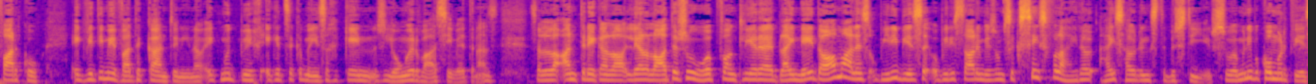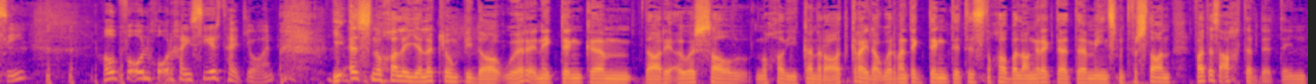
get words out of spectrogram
varkhok. Ek weet nie meer wat ek kan doen nie. Nou ek moet bieg. Ek het sulke mense geken as jonger was, jy weet, en dan sal hulle aantrek en leer later so hoop van klere. Hy bly net daar, maar hulle is op hierdie besig op hierdie stadium besig om suksesvolle huishoudings te bestuur. So moenie bekommerd wees nie. hulp vir ongeorganiseerdheid Johan. Hier is nogal 'n hele klompie daaroor en ek dink ehm um, daardie ouers sal nogal hier kan raad kry daaroor want ek dink dit is nogal belangrik dat 'n uh, mens moet verstaan wat is agter dit. En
